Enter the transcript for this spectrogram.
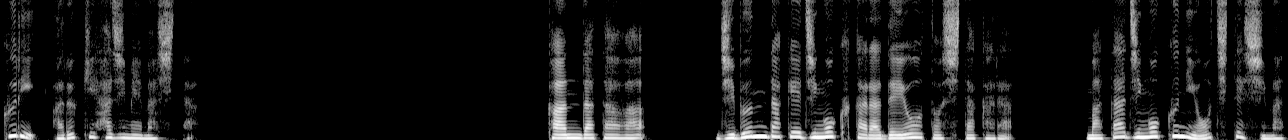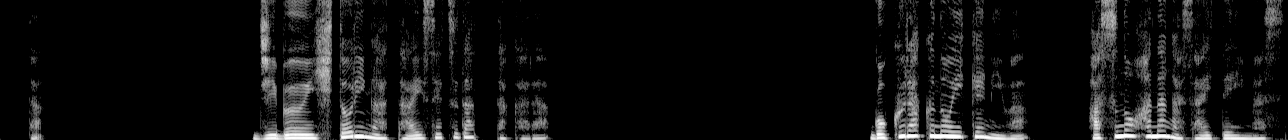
くり歩き始めました。神田田は自分だけ地獄から出ようとしたからまた地獄に落ちてしまった。自分一人が大切だったから。極楽の池には蓮の花が咲いています。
